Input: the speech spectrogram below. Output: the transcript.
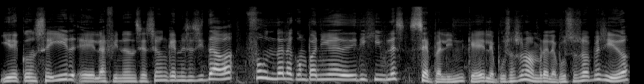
y de conseguir eh, la financiación que necesitaba, funda la compañía de dirigibles Zeppelin, que le puso su nombre, le puso su apellido,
